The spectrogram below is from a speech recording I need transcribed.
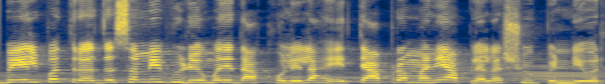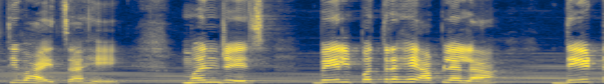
बेलपत्र जसं मी व्हिडिओमध्ये दाखवलेलं आहे त्याप्रमाणे आपल्याला शिवपिंडीवरती व्हायचं आहे. म्हणजेच बेलपत्र हे आपल्याला देठ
